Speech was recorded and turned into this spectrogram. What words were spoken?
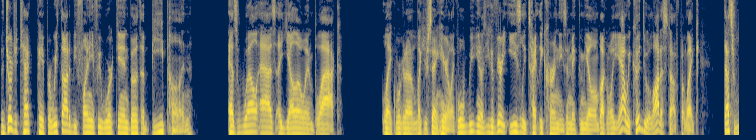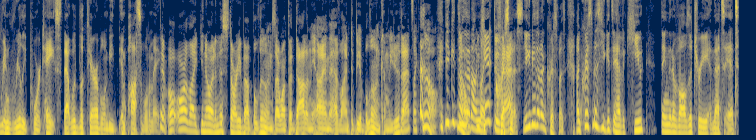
the Georgia Tech paper, we thought it'd be funny if we worked in both a bee pun as well as a yellow and black. Like we're gonna, like you're saying here, like well, we, you know, you could very easily tightly kern these and make them yellow and black. Well, yeah, we could do a lot of stuff, but like that's in really poor taste. That would look terrible and be impossible to make. Yeah, or, or, like, you know, and in this story about balloons, I want the dot on the eye in the headline to be a balloon. Can we do that? It's like, no. you can do no, that on like Christmas. That. You can do that on Christmas. On Christmas, you get to have a cute thing that involves a tree, and that's it.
